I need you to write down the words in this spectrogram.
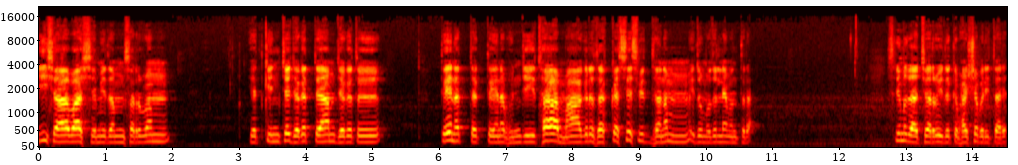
ಈಶಾವಾಶ್ಯಮಿದಂ ಸರ್ವಂ, ಯತ್ಕಿಂಚ ಜಗತ್ಯಾಂ ಜಗತ್, ತೇನ ತಕ್ತೇನ ಭುಂಜೀಥ ಮಾಗೃಧ ಕಸ್ಯ ಸ್ವಿಧನಂ ಇದು ಮೊದಲನೇ ಮಂತ್ರ. ಶ್ರೀಮದಾಚಾರ್ಯರು ಇದಕ್ಕೆ ಭಾಷ್ಯ ಬರೀತಾರೆ.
